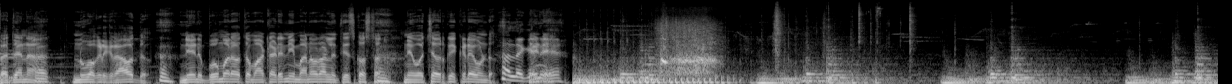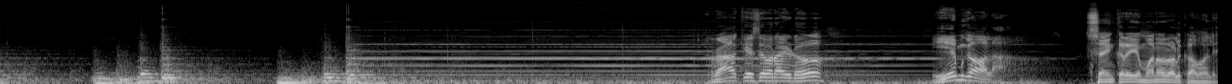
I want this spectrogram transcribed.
పెద్దనా నువ్వు అక్కడికి రావద్దు. నేను భూమరావుతో మాట్లాడి నీ మనవరాల్ని తీసుకొస్తాను. నేను వచ్చే వరకు ఇక్కడే ఉండు. రా కేశవరాయుడు. ఏం కావాలా? శంకరయ్య మనవరాలు కావాలి.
